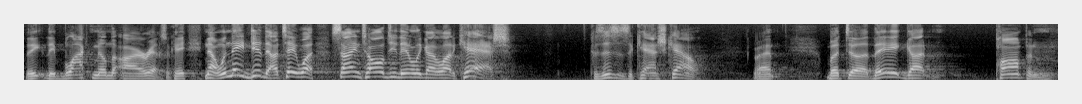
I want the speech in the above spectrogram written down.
They, they blackmailed the IRS, okay? Now, when they did that, I'll tell you what, Scientology, they only got a lot of cash, because this is a cash cow, right? But uh, they got pomp and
